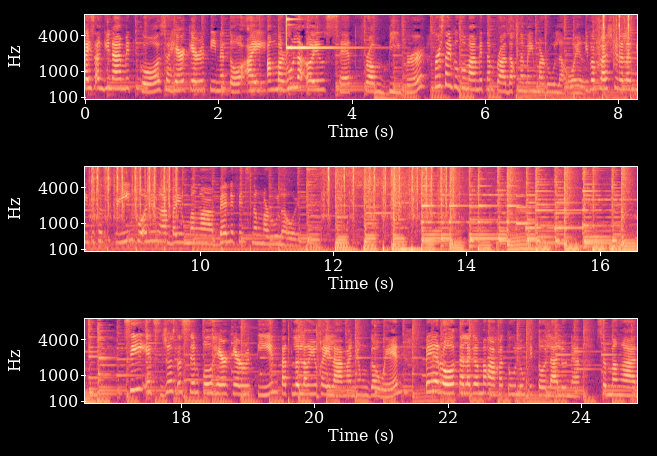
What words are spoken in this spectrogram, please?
Guys, ang ginamit ko sa hair care routine na to ay ang Marula Oil Set from Beaver. First time ko gumamit ng product na may Marula Oil. Ipa-flash ko na lang dito sa screen kung ano nga ba yung mga benefits ng Marula Oil. Just a simple hair care routine. Tatlo lang yung kailangan yung gawin. Pero talaga makakatulong ito lalo na sa mga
